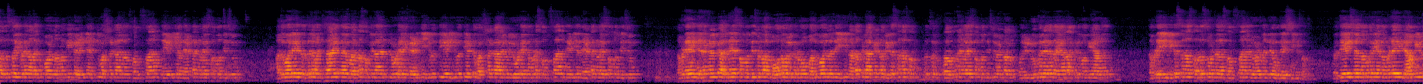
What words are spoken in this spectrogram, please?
സദസ് ഇവിടെ നടക്കുമ്പോൾ നമുക്ക് ഈ കഴിഞ്ഞ അഞ്ചു വർഷക്കാലം സംസ്ഥാനം നേടിയ നേട്ടങ്ങളെ സംബന്ധിച്ചും അതുപോലെ ത്രിതല പഞ്ചായത്ത് ഭരണ സംവിധാനത്തിലൂടെ കഴിഞ്ഞ ഇരുപത്തിയേഴ് ഇരുപത്തിയെട്ട് വർഷക്കാലങ്ങളിലൂടെ നമ്മുടെ സംസ്ഥാനം നേടിയ നേട്ടങ്ങളെ സംബന്ധിച്ചും നമ്മുടെ ജനങ്ങൾക്ക് അതിനെ സംബന്ധിച്ചുള്ള ബോധവൽക്കരണവും അതുപോലെ തന്നെ ഈ നടപ്പിലാക്കേണ്ട വികസന പ്രവർത്തനങ്ങളെ സംബന്ധിച്ച് വേണ്ട ഒരു രൂപരേഖ തയ്യാറാക്കലുമൊക്കെയാണ് നമ്മുടെ ഈ വികസന സദസ് കൊണ്ട് സംസ്ഥാന ഗവൺമെന്റ് ഉദ്ദേശിക്കുന്നത്. പ്രത്യേകിച്ച് നമുക്കറിയാം നമ്മുടെ ഗ്രാമീണ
